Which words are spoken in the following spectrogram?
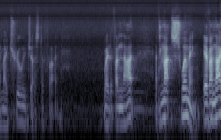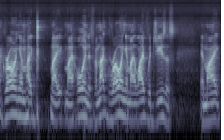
am I truly justified? Right? If I'm not if I'm not swimming, if I'm not growing in my, my, my holiness, if I'm not growing in my life with Jesus, am I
